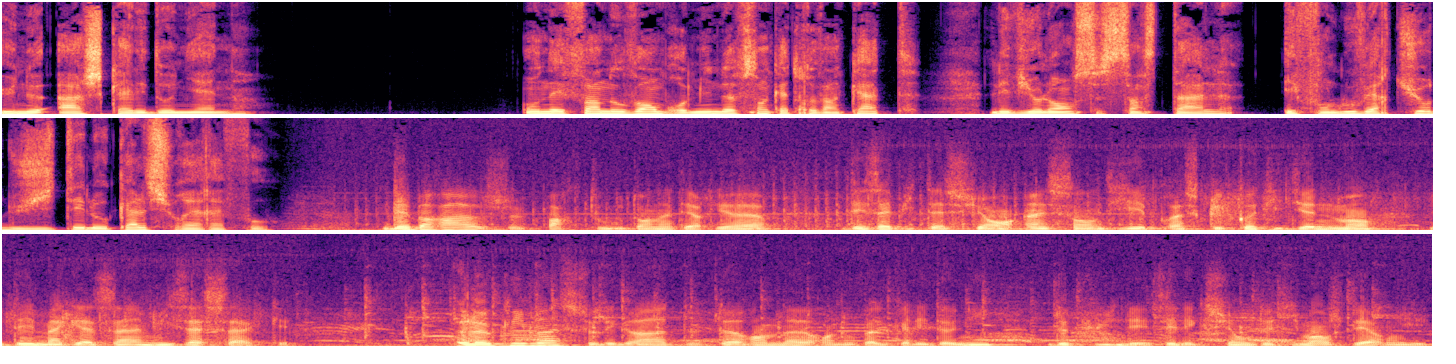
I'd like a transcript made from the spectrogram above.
Une hache calédonienne. On est fin novembre 1984, les violences s'installent et font l'ouverture du JT local sur RFO. Des barrages partout dans l'intérieur, des habitations incendiées presque quotidiennement, des magasins mis à sac. Le climat se dégrade d'heure en heure en Nouvelle-Calédonie depuis les élections de dimanche dernier.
